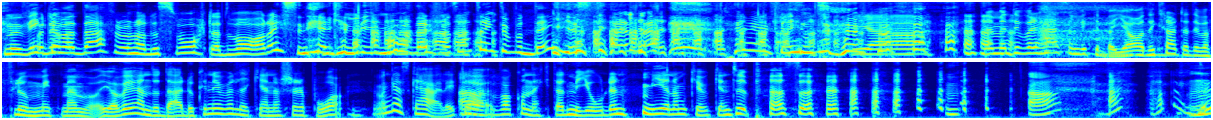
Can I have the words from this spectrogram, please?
Men Och det vilka, var därför hon hade svårt att vara i sin egen livmoder för att hon tänkte på dig istället. Det är fint. ja, nej, men det var det här som Victor bara, ja det är klart att det var flummigt men jag var ju ändå där, då kunde jag väl lika gärna köra på. Det var ganska härligt Ja. att vara connectad med jorden genom kuken typ. Alltså, Ja. Mm.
